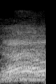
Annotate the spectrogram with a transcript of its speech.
Yeah.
